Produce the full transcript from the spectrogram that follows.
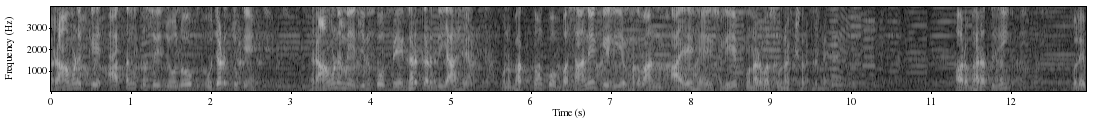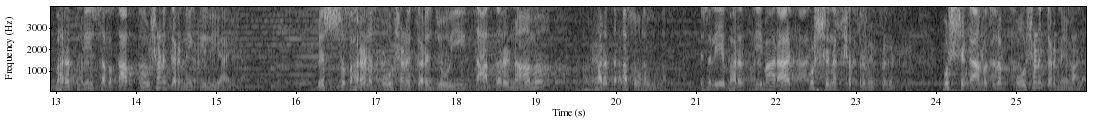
रावण के आतंक से जो लोग उजड़ चुके हैं, रावण ने जिनको बेघर कर दिया है, उन भक्तों को बसाने के लिए भगवान आए हैं, इसलिए पुनर्वसु नक्षत्र में। और भरत जी, बोले, भरत जी, सबका पोषण करने के लिए आए। विश्व भरण पोषण कर जोई ताकर नाम, भरत अस हो इसलिए भरत जी महाराज पुष्य नक्षत्र में प्रकट पुष्य का मतलब पोषण करने वाला।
